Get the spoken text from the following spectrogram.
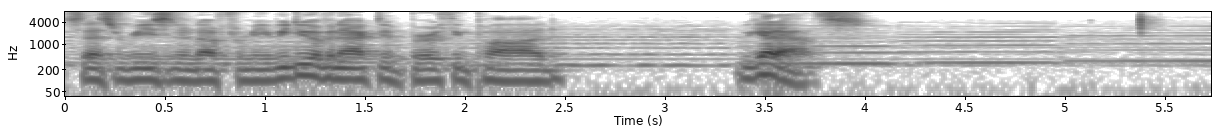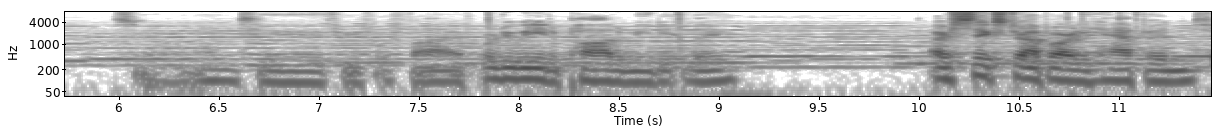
so that's reason enough for me. We do have an active birthing pod. We got outs. So one, two, three, four, five. Or do we need a pod immediately? Our six drop already happened,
